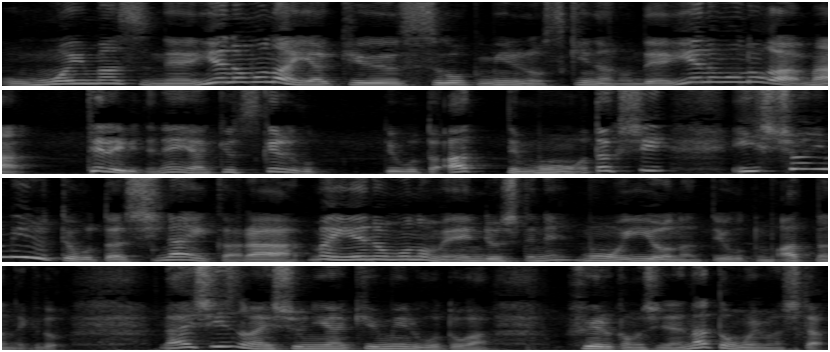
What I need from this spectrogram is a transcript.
思いますね。家のものは野球すごく見るの好きなので、家のものが、まあ、テレビでね、野球つけるっていうことあっても、私、一緒に見るってことはしないから、まあ家のものも遠慮してね、もういいよなんていうこともあったんだけど、来シーズンは一緒に野球見ることが増えるかもしれないなと思いました。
